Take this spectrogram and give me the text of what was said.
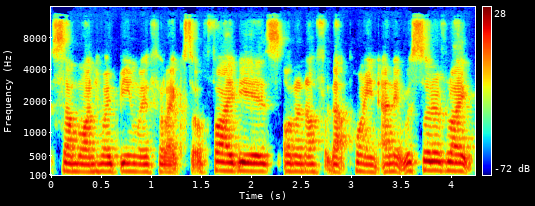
someone who i'd been with for like sort of five years on and off at that point. And it was sort of like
